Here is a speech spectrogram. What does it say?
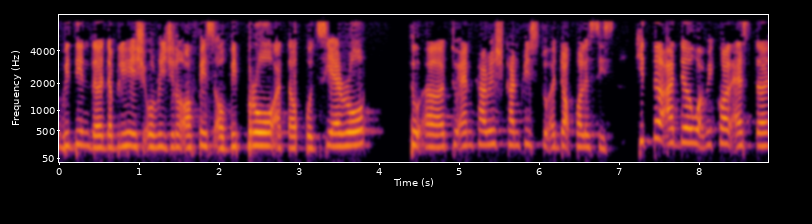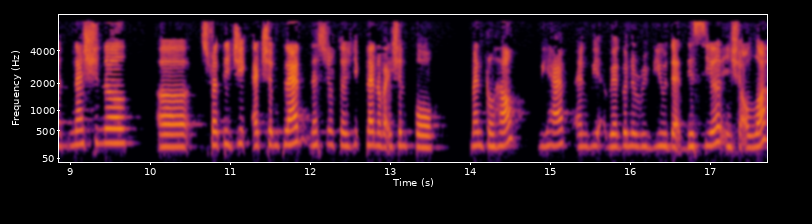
within the WHO regional office or VIPRO ataupun CIERO to uh, to encourage countries to adopt policies. Kita ada what we call as the National Strategic Action Plan, National Strategic Plan of Action for Mental Health we have and we, we are going to review that this year inshallah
